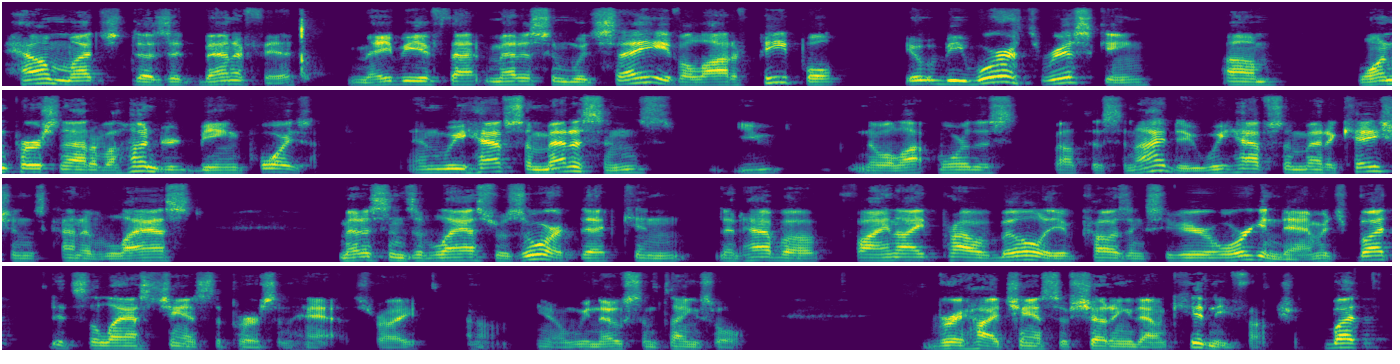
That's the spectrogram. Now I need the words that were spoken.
How much does it benefit? Maybe if that medicine would save a lot of people, it would be worth risking um, one person out of a hundred being poisoned. And we have some medicines, you know a lot more this, about this than I do. We have some medications kind of last medicines of last resort that can that have a finite probability of causing severe organ damage, but it's the last chance the person has, right? Um, you know, we know some things will very high chance of shutting down kidney function, but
